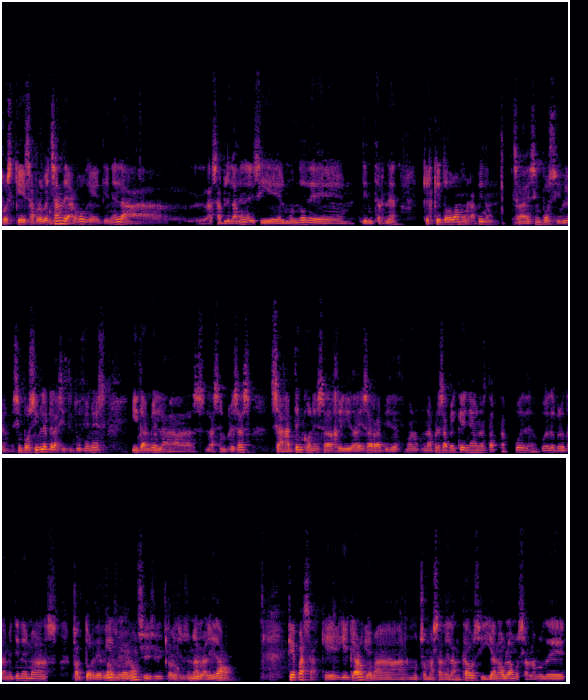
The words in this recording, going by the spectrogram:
pues que se aprovechan de algo que tiene las aplicaciones y el mundo de, Internet, que es que todo va muy rápido. O sea, es imposible. Es imposible que las instituciones y también las, las empresas se adapten con esa agilidad y esa rapidez. Bueno, una empresa pequeña, una startup puede, puede, pero también tiene más factor de riesgo, ¿no? Sí, sí, claro. Eso es una realidad. ¿Qué pasa? Que, que, claro que van mucho más adelantados. Y ya no hablamos, si hablamos de,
